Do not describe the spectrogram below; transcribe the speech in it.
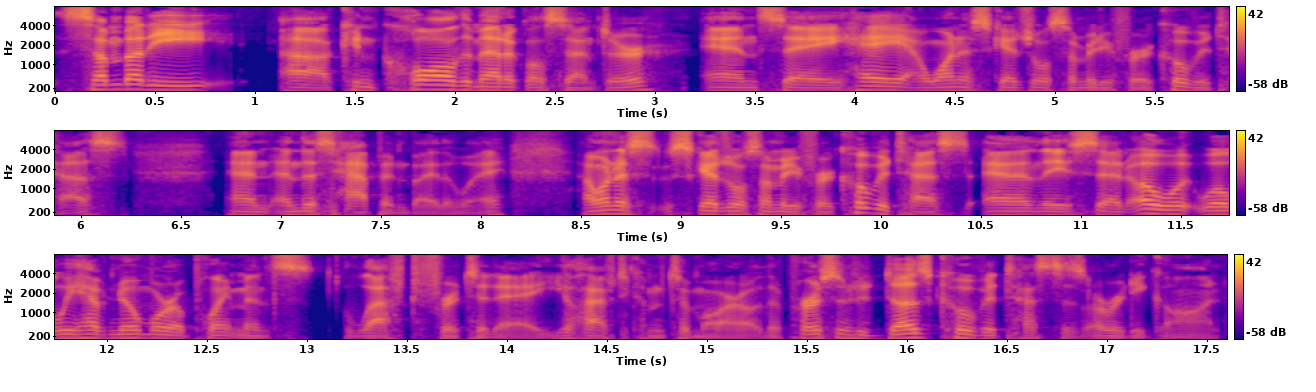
somebody uh, can call the medical center and say, "Hey, I want to schedule somebody for a COVID test." And and this happened by the way. I want to s- schedule somebody for a COVID test and they said, "Oh, well we have no more appointments left for today. You'll have to come tomorrow." The person who does COVID test is already gone.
